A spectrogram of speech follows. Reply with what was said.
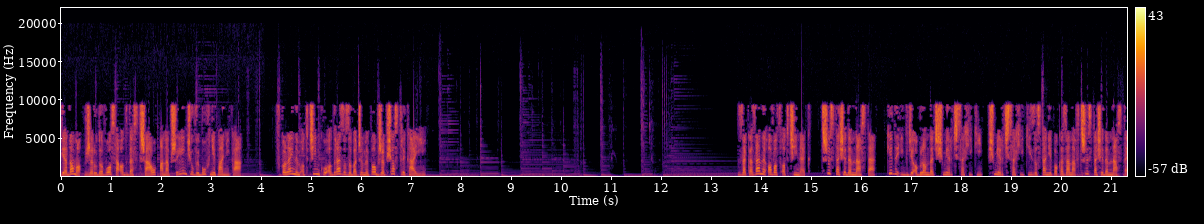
Wiadomo, że rudowłosa odda strzał, a na przyjęciu wybuchnie panika. W kolejnym odcinku od razu zobaczymy pogrzeb siostry Kai. Zakazany owoc odcinek 317. Kiedy i gdzie oglądać śmierć Sahiki? Śmierć Sahiki zostanie pokazana w 317.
